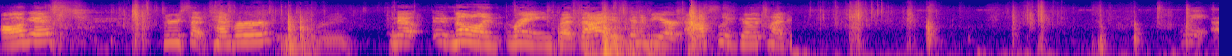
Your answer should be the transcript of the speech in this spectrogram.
august through september no not only rain but that is going to be our absolute go time Wait, are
